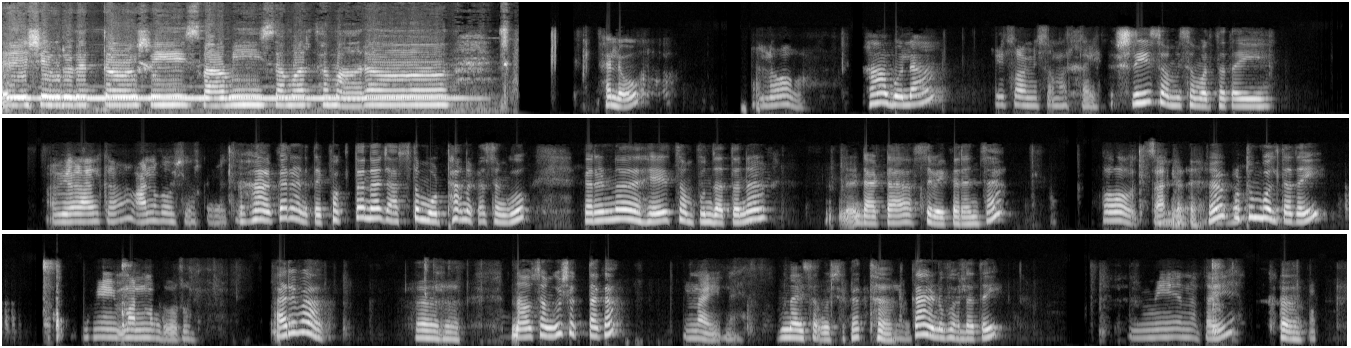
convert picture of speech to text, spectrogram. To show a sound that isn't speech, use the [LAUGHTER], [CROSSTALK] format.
जय Shivdatta Shri Swami Samarth Maharaj. Hello. Hello. हा बोला. श्री स्वामी समर्थ श्री स्वामी समर्थ ताई. वेळ आहे का? अनुभव शेअर करायचा. हा करा ना ताई. फक्त ना जास्त मोठा नका सांगू. कारण ना हे संपून जातं ना डाटा सेवेकरांचा. हो चालेल. हा कुठून बोलता ताई? मी मनमाडवरून अरे वा. हा हा. नाव सांगू शकता का? नाही नाही. नाही सांगू शकत. हा. काय अनुभव आला ताई? मी आहे ना ताई. हा.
